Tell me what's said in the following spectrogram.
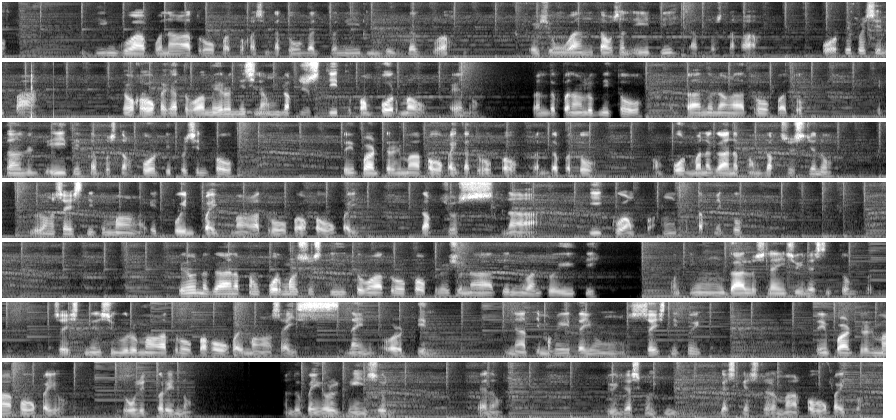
Hindi gwapo na katropa to kasi katulad to ni Dindoy Vlog. Wow. Version 1080 tapos naka 40% pa. So, okay katropa. Meron din silang black juice dito pang forma oh. Ayan oh. Ganda pa ng loob nito oh. Pagkano lang katropa to. 818 tapos naka 40% pa oh. Ito yung partner ni mga kaukay katropa oh. Ganda pa to. Pang forma naghanap ng black juice dyan oh. Siguro ang size nito mga 8.5 mga katropa o kaukay Lactios na eco ang, ang tatak nito. Pero naghanap ng formal shoes dito mga tropa. Operation natin 1 to 80. Kunting galos lang yung swilas nito. Size nito siguro mga tropa ko kay mga size 9 or 10. Hindi natin makita yung size nito eh. Ito yung partner mga kokay oh. Solid pa rin no. Ando pa yung organization. Yan o. Yung gas kung gas-gas na mga kawukay to.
